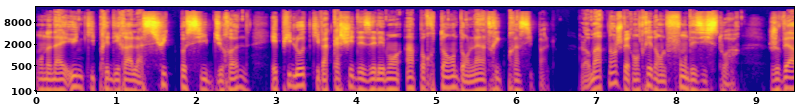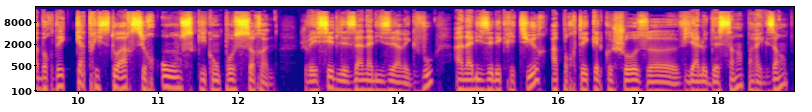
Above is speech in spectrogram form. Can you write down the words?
on en a une qui prédira la suite possible du run et puis l'autre qui va cacher des éléments importants dans l'intrigue principale. Alors maintenant, je vais rentrer dans le fond des histoires. Je vais aborder quatre histoires sur onze qui composent ce run. Je vais essayer de les analyser avec vous, analyser l'écriture, apporter quelque chose euh, via le dessin, par exemple.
